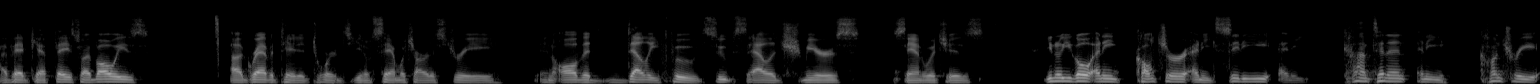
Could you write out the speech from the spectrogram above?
i've had cafes. So i've always uh, gravitated towards you know sandwich artistry and all the deli food soup salad schmears sandwiches. You know, you go any culture, any city, any continent, any country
